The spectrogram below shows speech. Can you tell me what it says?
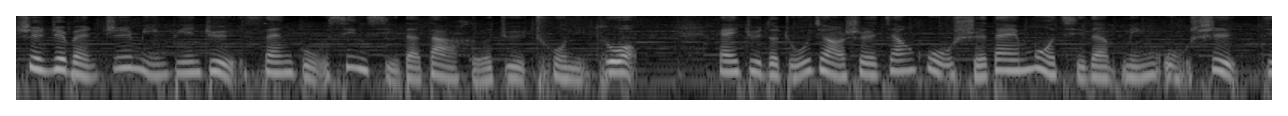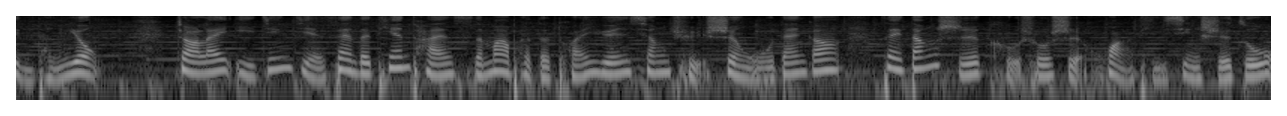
是日本知名编剧三谷幸喜的大河剧处女作。该剧的主角是江户时代末期的名武士近藤勇，找来已经解散的天团 SMAP 的团员相取甚无担纲，在当时可说是话题性十足。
